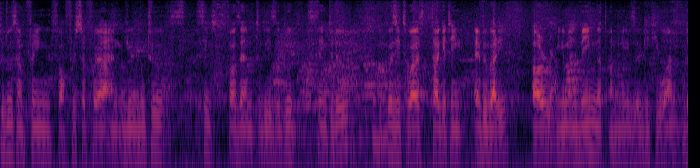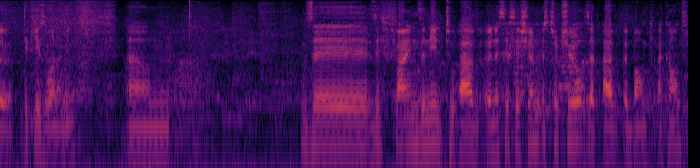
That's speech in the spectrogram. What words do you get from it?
to do something for free software and Ubuntu seems for them to be the good thing to do because it was targeting everybody, all Yeah. human being, not only the geeky one, the techies one, I mean. Um, they they find the need to have an association, a structure that have a bank account,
